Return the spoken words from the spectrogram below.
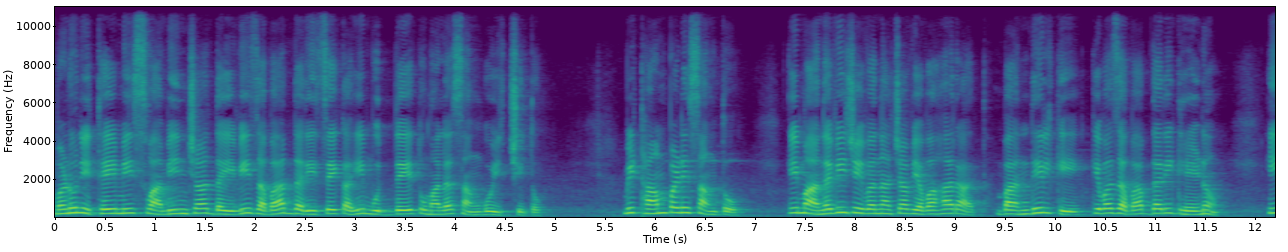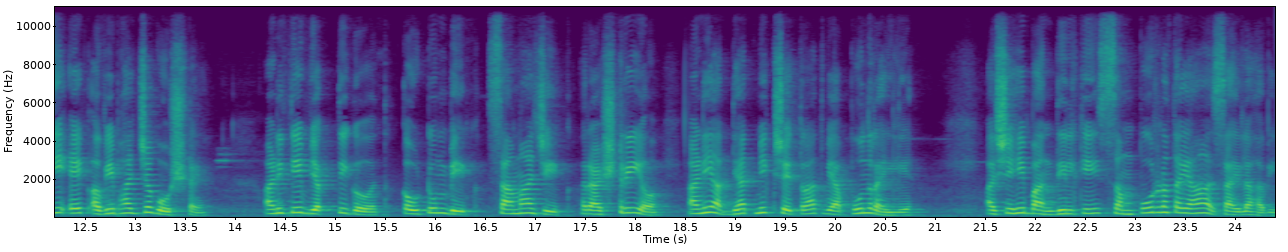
म्हणून इथे मी स्वामींच्या दैवी जबाबदारीचे काही मुद्दे तुम्हाला सांगू इच्छितो. मी ठामपणे सांगतो की मानवी जीवनाच्या व्यवहारात बांधिलकी किंवा जबाबदारी घेणं ही एक अविभाज्य गोष्ट आहे. आणि ती व्यक्तिगत कौटुंबिक सामाजिक राष्ट्रीय आणि आध्यात्मिक क्षेत्रात व्यापून राहिली आहे. अशी ही बांधिलकी संपूर्णतया असायला हवी.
